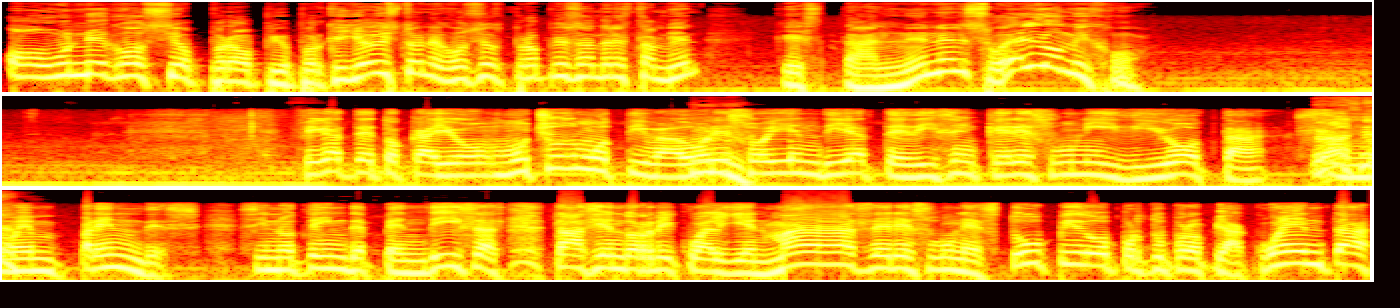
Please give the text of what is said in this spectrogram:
¿O un negocio propio? Porque yo he visto negocios propios, Andrés, también, que están en el suelo, mijo. Fíjate, Tocayo, muchos motivadores hoy en día te dicen que eres un idiota si no emprendes, si no te independizas, estás haciendo rico a alguien más, eres un estúpido por tu propia cuenta.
